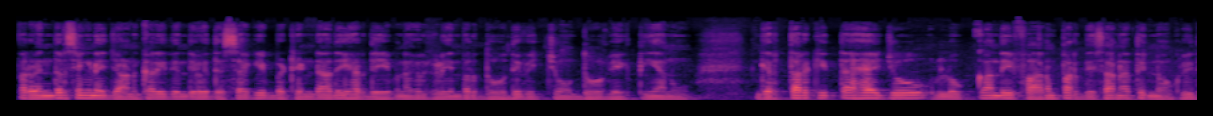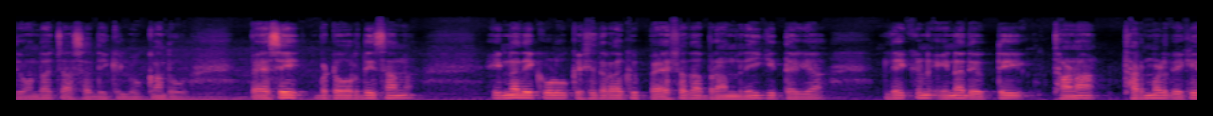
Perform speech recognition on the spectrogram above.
ਪਰਵਿੰਦਰ ਸਿੰਘ ਨੇ ਜਾਣਕਾਰੀ ਦਿੰਦੇ ਹੋਏ ਦੱਸਿਆ ਕਿ ਬਠਿੰਡਾ ਦੇ ਹਰਦੇਵ ਨਗਰ ਗਲੀ ਨੰਬਰ 2 ਦੇ ਵਿੱਚੋਂ ਦੋ ਵਿਅਕਤੀਆਂ ਨੂੰ ਗ੍ਰਿਫਤਾਰ ਕੀਤਾ ਹੈ, ਜੋ ਲੋਕਾਂ ਦੇ ਫਾਰਮ ਭਰਦੇ ਸਨ ਅਤੇ ਨੌਕਰੀ ਦਿਵਾਉਣ ਦਾ ਝਾਂਸਾ ਦੇ ਕੇ ਲੋਕਾਂ ਤੋਂ ਪੈਸੇ ਬਟੋਰਦੇ ਸਨ। ਇਹਨਾਂ ਦੇ ਕੋਲੋਂ ਕਿਸੇ ਤਰ੍ਹਾਂ ਦਾ ਕੋਈ ਪੈਸਾ ਦਾ ਬਰਾਮਦ ਨਹੀਂ ਕੀਤਾ ਗਿਆ, ਲੇਕਿਨ ਇਹਨਾਂ ਦੇ ਉੱਤੇ ਥਾਣਾ ਥਰਮਲ ਵਿਖੇ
